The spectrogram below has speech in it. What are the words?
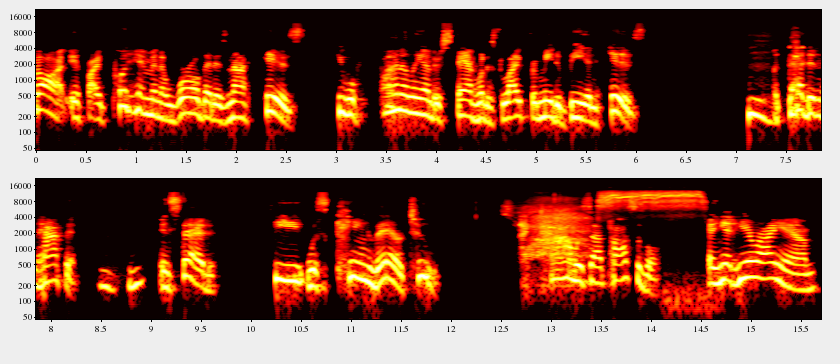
thought if I put him in a world that is not his, he will finally understand what it's like for me to be in his. Mm. But that didn't happen. Mhm. Instead, he was king there too. Like, how is that possible? And yet here I am,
